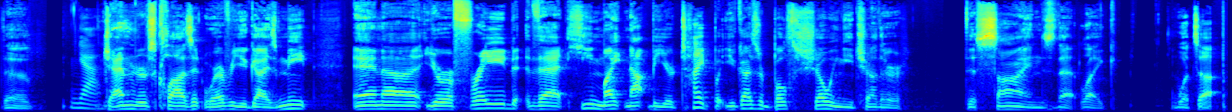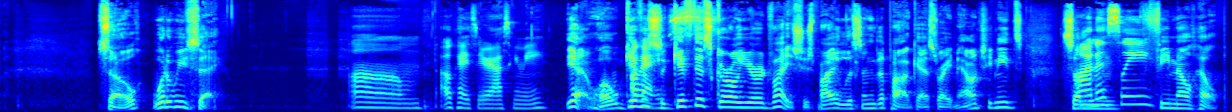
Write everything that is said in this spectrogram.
the Yeah. janitor's closet, wherever you guys meet. And uh, you're afraid that he might not be your type, but you guys are both showing each other the signs that, like, what's up. So, what do we say? Um, okay, so you're asking me. Yeah, well, give Okay. us give this girl your advice. She's probably listening to the podcast right now, and she needs some Honestly- female help.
